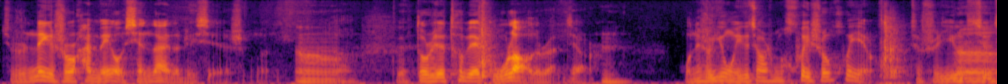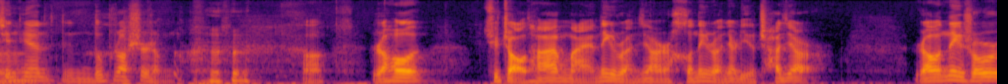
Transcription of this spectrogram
就是那个时候还没有现在的这些什么嗯，对，都是一些特别古老的软件。嗯，我那时候用一个叫什么绘声绘影，就是一个就今天你都不知道是什么的啊，然后去找他买那个软件儿和那个软件里的插件儿，然后那个时候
